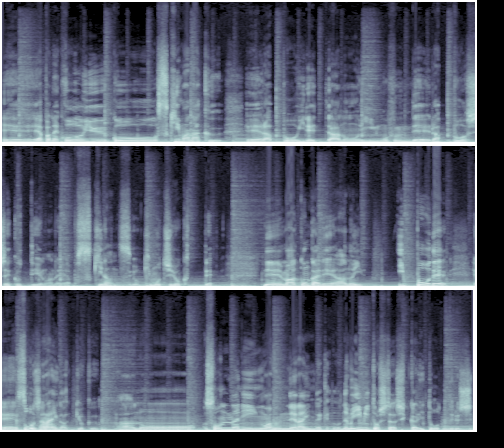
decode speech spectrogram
えーやっぱねこういうこう隙間なく、えーラップを入れてあの韻を踏んでラップをしていくっていうのはねやっぱ好きなんですよ。気持ちよくって。でまあ今回ねあの一方で、えーそうじゃない楽曲、あのーそんなに韻は踏んでないんだけどでも意味としてはしっかり通ってるし、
